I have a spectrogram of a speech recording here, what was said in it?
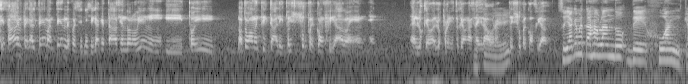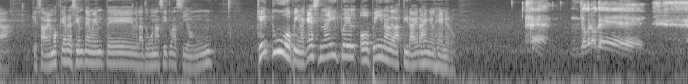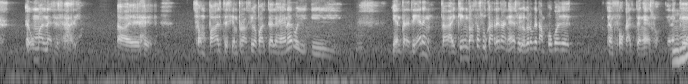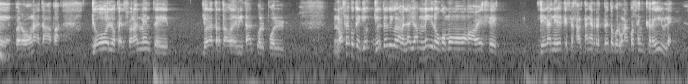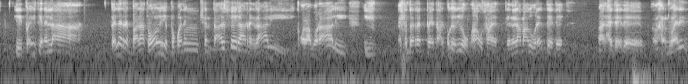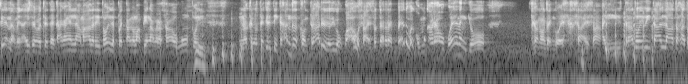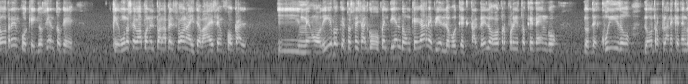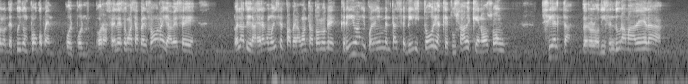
que saben pegar el tema, ¿entiendes? Pues significa que estás haciéndolo bien y, estoy, no te voy a mentir, Cali, estoy súper confiado en, en, los, que, los proyectos que van a salir ahora. Estoy súper confiado. So, ya que me estás hablando de Juanca, que sabemos que recientemente tuvo una situación, ¿qué tú opinas? ¿Qué Sniper opina de las tiraderas en el género? Yo creo que es un mal necesario eh, son parte, siempre han sido parte del género y, y, entretienen. hay quien basa su carrera en eso. Yo creo que tampoco es enfocarte en eso. Tienes que, pero una etapa. Yo en lo personalmente, yo la he tratado de evitar por, por no sé, porque yo, yo te digo la verdad, yo admiro cómo a veces llega al nivel que se faltan el respeto por una cosa increíble. Y pues tienen la, le resbala todo y después pueden sentarse, arreglar y colaborar y, y esto de respetar, porque yo digo, wow, ¿sabes? Tienen la madurez de, de, de, de no me entiendes, mira, ahí se te, te, cagan en la madre y todo, y después están lo más bien abrazados juntos. Y, no es que lo esté criticando, al contrario, yo digo, wow, ¿sabes? Eso te respeto, porque ¿cómo carajo pueden? Yo yo no tengo esa, ¿sabes? Y trato de evitarla a todo tren porque yo siento que que uno se va a poner para la persona y te va a desenfocar. Y me jodí porque entonces salgo perdiendo, aunque gane, pierdo, porque tal vez los otros proyectos que tengo los descuido, los otros planes que tengo los descuido un poco por, por, por hacer eso con esa persona y a veces pues la tiradera, como dice, el papel aguanta todo lo que escriban y pueden inventarse mil historias que tú sabes que no son ciertas, pero lo dicen de una manera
